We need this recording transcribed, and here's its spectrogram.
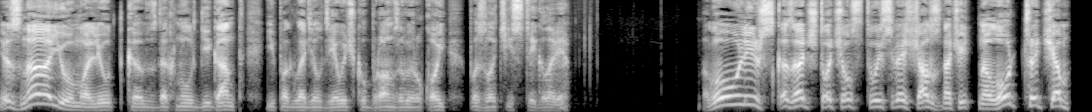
Не знаю, малютка, — вздохнул гигант и погладил девочку бронзовой рукой по золотистой голове. — Могу лишь сказать, что чувствую себя сейчас значительно лучше, чем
